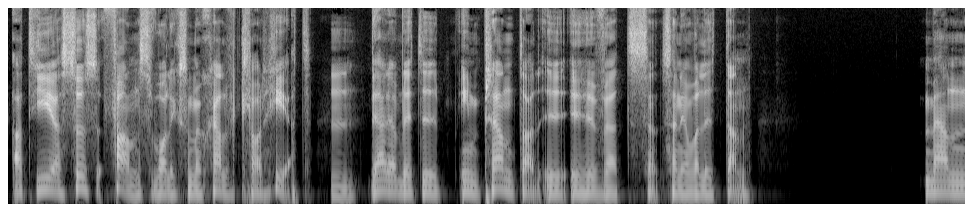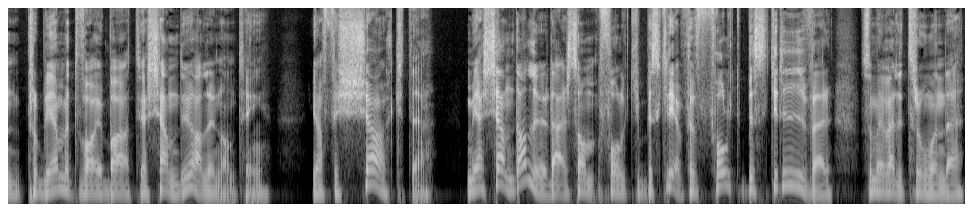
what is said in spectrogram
att Jesus fanns var liksom en självklarhet. mm, Det hade jag blivit inpräntad i, i huvudet sen, sen jag var liten. Men problemet var ju bara att jag kände ju aldrig någonting. Jag försökte, men jag kände aldrig det där som folk beskrev. För folk beskriver, som är väldigt troende,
